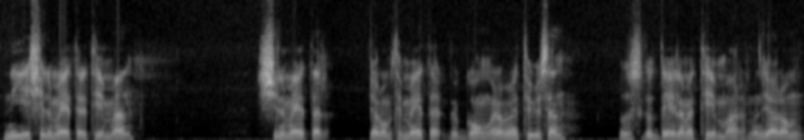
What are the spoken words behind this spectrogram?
9 km i timmen. Kilometer gör om till meter. Då gånger du med 1000. Och så ska du dela med timmar. Men gör om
